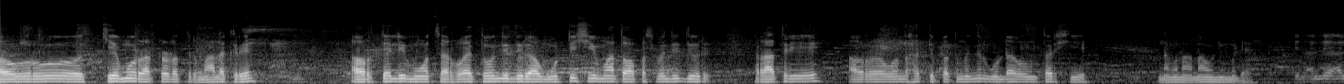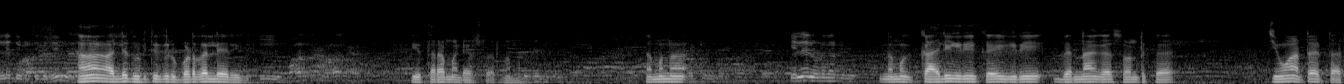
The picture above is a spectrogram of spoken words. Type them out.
ಅವರು ಕೇಮೂರು ಆಟೋಡತ್ರಿ ಮಾಲಕ್ರಿ. ಅವ್ರ ತಲೆ ಮೂವತ್ತು ಸಾವಿರ ರೂಪಾಯಿ ತೊಗೊಂಡಿದ್ದೀವಿ ರೀ ಅವು ಮುಟ್ಟಿಸಿ ಮತ್ತು ವಾಪಸ್ ಬಂದಿದ್ದೀವಿ ರೀ ರಾತ್ರಿ ಅವರು ಒಂದು ಹತ್ತು ಇಪ್ಪತ್ತು ಮಂದಿನ ಗುಂಡಾಗಳನ್ನ ತರಿಸಿ ನಮ್ಮನ್ನು ಅನಾವನಿ ಮಾಡ್ಯಾರ. ಹಾಂ ಅಲ್ಲೇ ದುಡಿತಿದ್ರು ಬಡದಲ್ಲೇ ರೀ. ಈ ಥರ ಮಾಡ್ಯಾರ ಸರ್ ನಮ್ಮ ನಮ್ಮನ್ನು ನಮಗೆ ಕಾಲಿಗಿರಿ ಕೈಗಿರಿ ಕೈಗೆ ಬೆನ್ನಾಗ ಸೊಂಟಕ್ಕೆ ಜೀವ ಆಟ ಇಟ್ಟಾರ.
